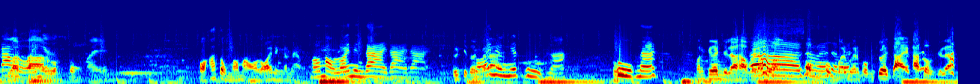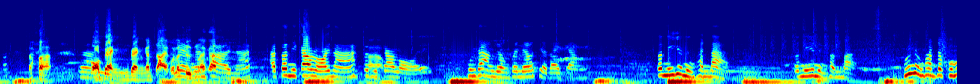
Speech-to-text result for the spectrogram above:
เก้าราร้อยคาเนี่ยรวมส่งไหม ขอค่าส่งเหมาเหมาร้อยหนึ่งได้ไหมครับเหมาเหมาร้อยหนึ่งได้ได้ได้ซื้อกี่ต้นก็ร้อยได้หนึ่งเนี่ยถูกนะ ถูถูกกนะ มันเกินอยู่แล้วครับไม่ต้องห่วงอ่าใช่ไหมผมผมใช่ไหมเหมือนผมช่วยจ่ายค่าส่งอยู่แล้วแต่ว่าขอแบ่งแบ่งกันจ่ายคนละครึ่งแล้วกัน แบ่งจ่ายนะอะต้นนี้เก้าร้อยนะต้นนี้ครั เก้าบร้อยคุยด่างเหลืองไปแล้วเสียดายจังต้นนี้อยู่หนึ่งพันบาทต้นนี้หนึ่งพันบาท คุยหนึ่งพันจะคุ้ม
